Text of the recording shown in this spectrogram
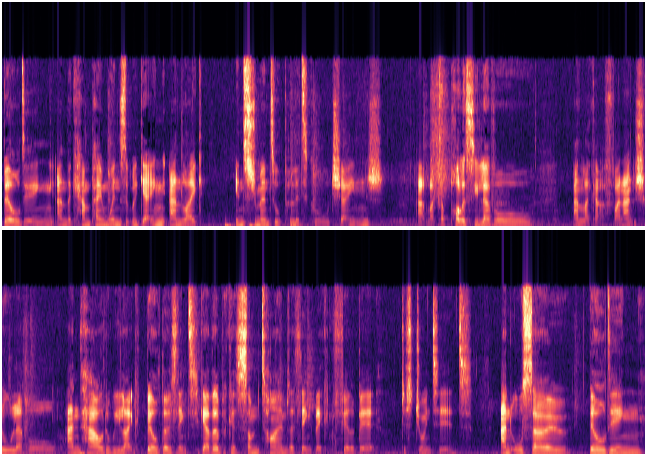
building and the campaign wins that we're getting and like instrumental political change at like a policy level and like at a financial level. And how do we like build those links together? Because sometimes I think they can feel a bit disjointed. And also building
